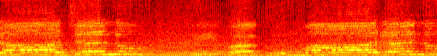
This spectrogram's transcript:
రాజను శివ కుమారను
